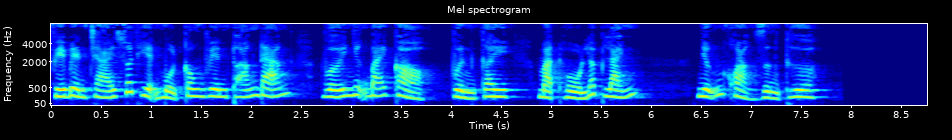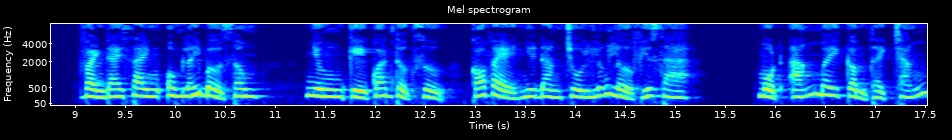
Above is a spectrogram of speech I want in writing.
Phía bên trái xuất hiện một công viên thoáng đãng với những bãi cỏ, vườn cây, mặt hồ lấp lánh, những khoảng rừng thưa. Vành đai xanh ôm lấy bờ sông, nhưng kỳ quan thực sự có vẻ như đang trôi lững lờ phía xa. Một áng mây cẩm thạch trắng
